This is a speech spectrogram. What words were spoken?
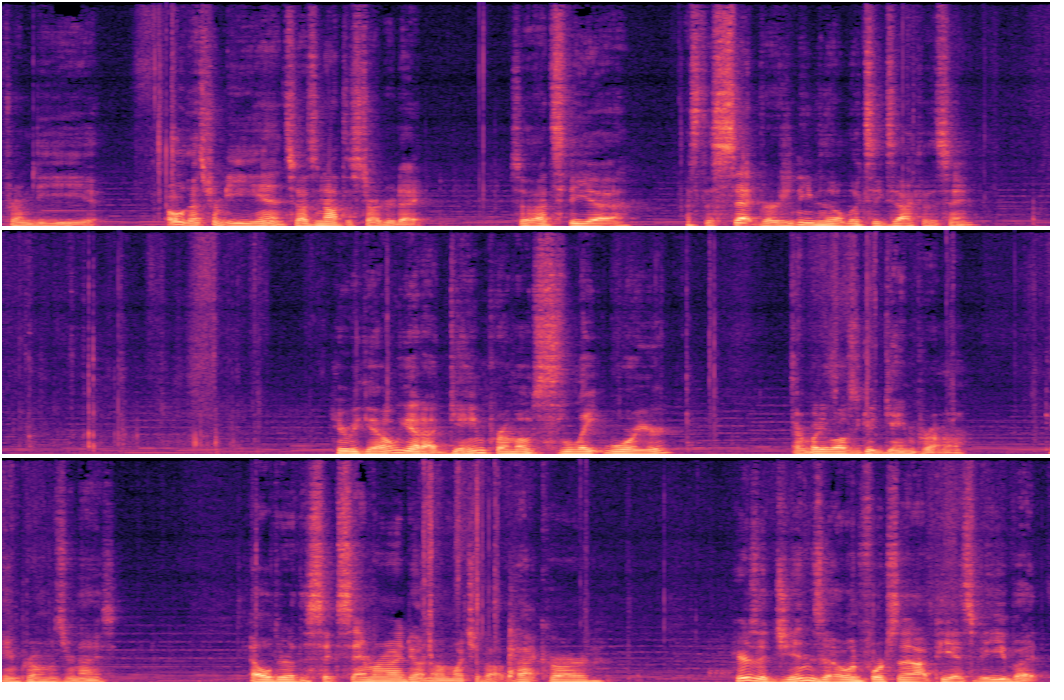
From the... Oh, that's from EEN. So that's not the starter deck. So that's the uh, that's the set version, even though it looks exactly the same. Here we go. We got a game promo, Slate Warrior. Everybody loves a good game promo. Game promos are nice. Elder of the Six Samurai, don't know much about that card. Here's a Jinzo, unfortunately not PSV, but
